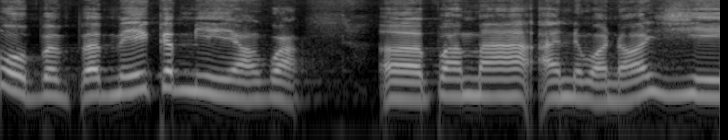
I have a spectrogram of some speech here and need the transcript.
မောပမေကမြေရောကွာအဲပမာအနမနော်ရေ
